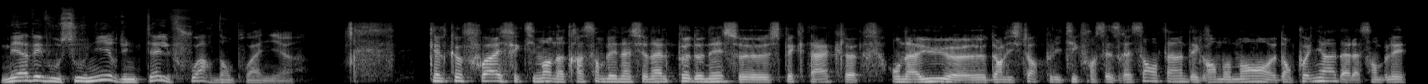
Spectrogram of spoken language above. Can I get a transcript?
mais avez-vous souvenir d'une telle foire d'empoigne? Quelquefois, effectivement, notre Assemblée nationale peut donner ce spectacle. On a eu, euh, dans l'histoire politique française récente, hein, des grands moments euh, d'empoignade à l'Assemblée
